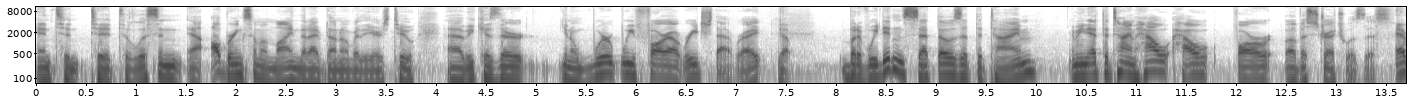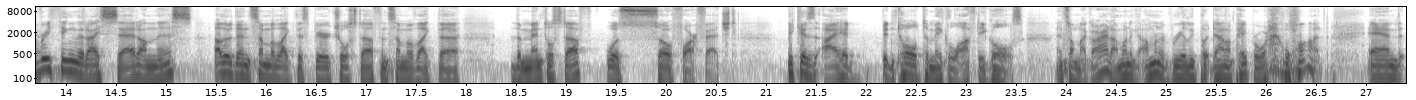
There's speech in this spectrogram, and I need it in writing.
and to to to listen, uh, I'll bring some of mine that I've done over the years too, uh, because they're you know we're we far outreached that right. Yep. But if we didn't set those at the time, I mean, at the time, how how far of a stretch was this? everything that I said on this, other than some of like the spiritual stuff and some of like the the mental stuff, was so far fetched. because I had been told to make lofty goals, and so I'm like, all right, I'm gonna I'm gonna really put down on paper what I want, and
